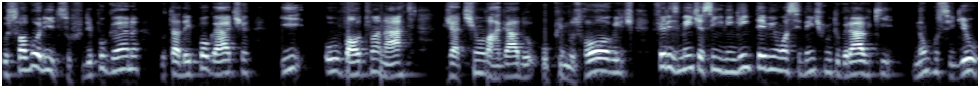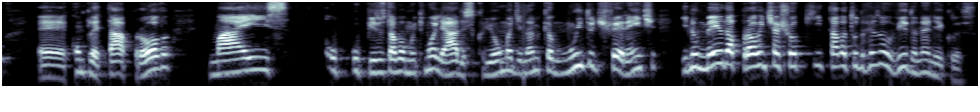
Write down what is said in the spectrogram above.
os favoritos, o Filippo Ganna, o Tadej Pogacar e o Walt Van Aert já tinham largado o Primus Roglic. Felizmente, assim, ninguém teve um acidente muito grave que não conseguiu é, completar a prova, mas o, o piso estava muito molhado. Isso criou uma dinâmica muito diferente e no meio da prova a gente achou que estava tudo resolvido, né, Nicolas?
